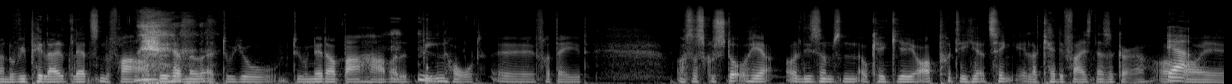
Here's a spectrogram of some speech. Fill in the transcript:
Når nu vi piller alt glansen fra, og det her med, at du jo du netop bare har arbejdet benhårdt øh, fra dag et. Og så skulle stå her og ligesom sådan, okay, giver jeg op på de her ting, eller kan det faktisk lade sig gøre? Og, Ja. og øh,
